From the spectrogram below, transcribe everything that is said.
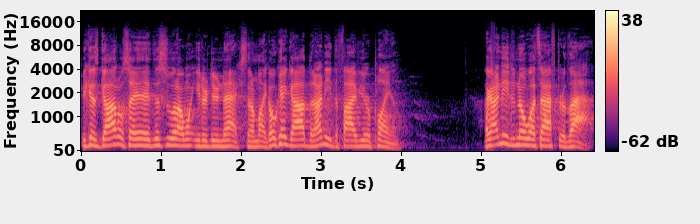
because God will say, hey, This is what I want you to do next. And I'm like, Okay, God, but I need the five year plan. Like, I need to know what's after that.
